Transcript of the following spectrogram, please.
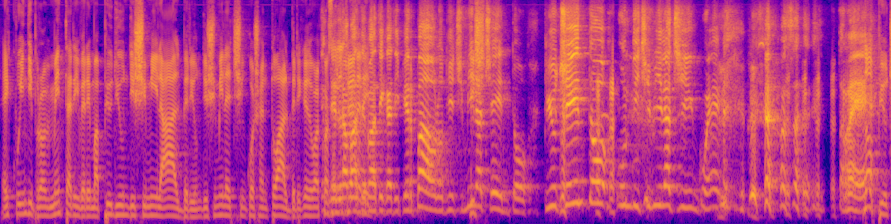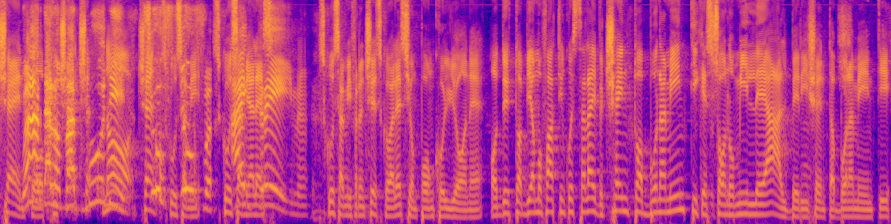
e quindi probabilmente arriveremo a più di 11.000 alberi, 11.500 alberi, credo qualcosa Nella del genere. matematica di Pierpaolo 10.100 più 100 11.005 3 No, più 100. Guardalo, più Mahmoudi! no, ce- Suf, scusami, suf, scusami Alessio. Scusami Francesco, Alessio è un po' un coglione. Ho detto abbiamo fatto in questa live 100 abbonamenti che sono 1000 alberi, 100 abbonamenti.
